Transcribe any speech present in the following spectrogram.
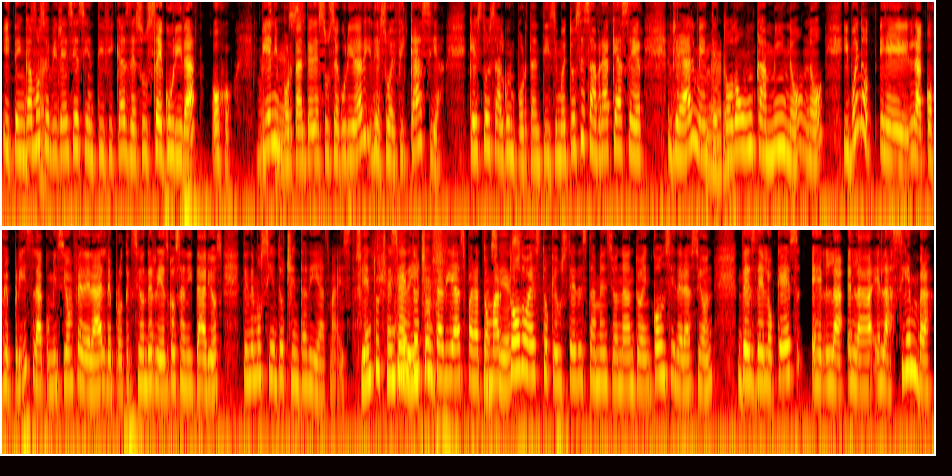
y tengamos evidencias científicas de su seguridad Ojo, bien importante, de su seguridad y de su eficacia, que esto es algo importantísimo. Entonces habrá que hacer realmente todo un camino, ¿no? Y bueno, eh, la COFEPRIS, la Comisión Federal de Protección de Riesgos Sanitarios, tenemos 180 días, maestra. 180, 180 días para tomar todo esto que usted está mencionando en consideración desde lo que es eh, la, la, la siembra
